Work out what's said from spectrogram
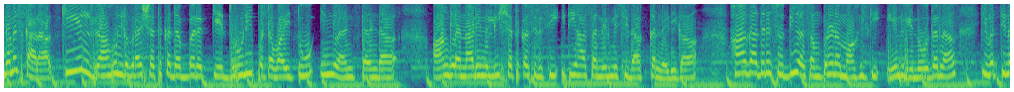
ನಮಸ್ಕಾರ. ಕೆಎಲ್ ರಾಹುಲ್ ರವರ ಶತಕದಬ್ಬರಕ್ಕೆ ಧೂಳಿಪಟವಾಯಿತು ಇಂಗ್ಲೆಂಡ್ ತಂಡ. ಆಂಗ್ಲ ನಾಡಿನಲ್ಲಿ ಶತಕ ಸಿಡಿಸಿ ಇತಿಹಾಸ ನಿರ್ಮಿಸಿದ ಕನ್ನಡಿಗ. ಹಾಗಾದರೆ ಸುದ್ದಿಯ ಸಂಪೂರ್ಣ ಮಾಹಿತಿ ಏನು ಎನ್ನುವುದನ್ನು ಇವತ್ತಿನ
